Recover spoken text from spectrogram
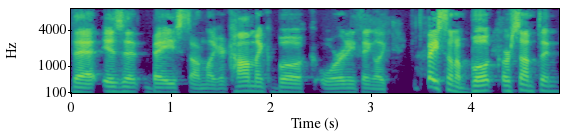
that isn't based on like a comic book or anything. Like it's based on a book or something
